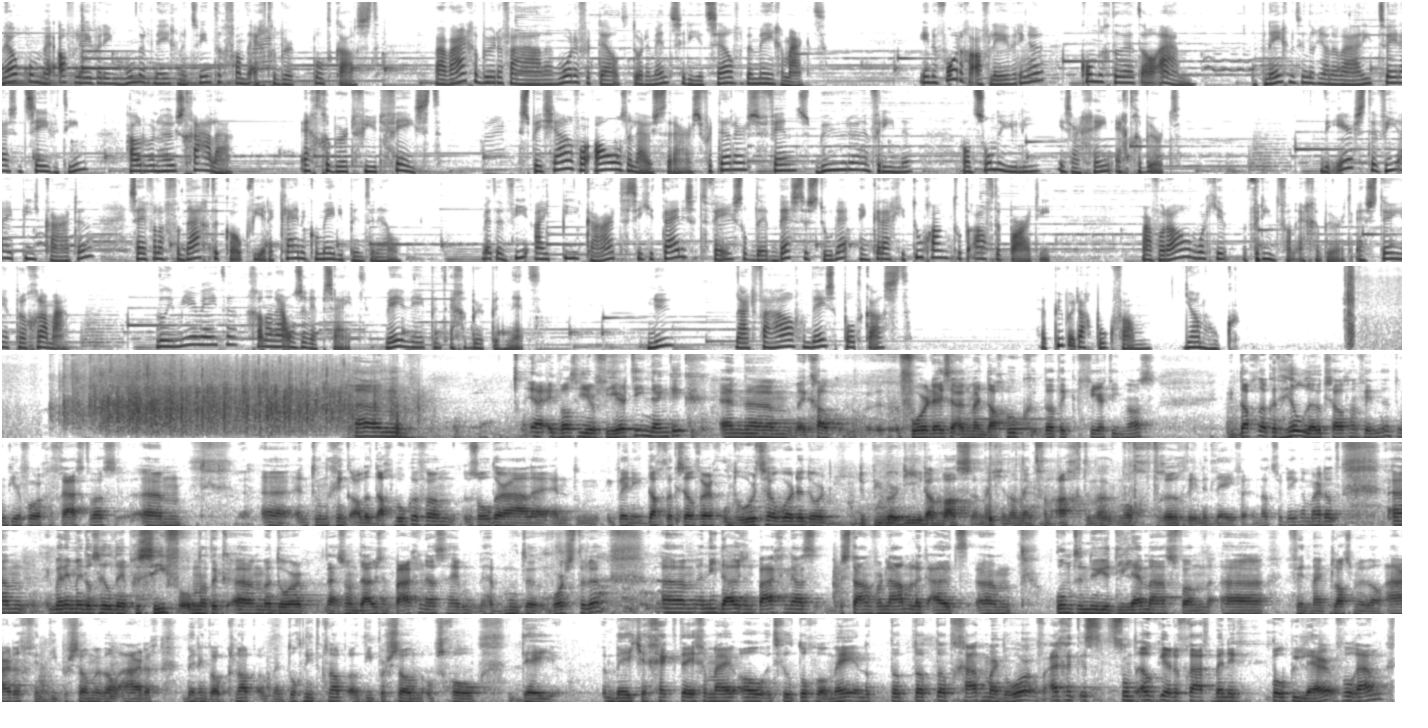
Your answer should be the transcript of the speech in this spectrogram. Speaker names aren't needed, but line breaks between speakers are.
Welkom bij aflevering 129 van de Echt Gebeurd podcast. Waar waar gebeurde verhalen worden verteld door de mensen die het zelf hebben meegemaakt. In de vorige afleveringen kondigden we het al aan. Op 29 januari 2017 houden we een heus gala. Echt Gebeurd viert feest. Speciaal voor al onze luisteraars, vertellers, fans, buren en vrienden. Want zonder jullie is er geen Echt Gebeurd. De eerste VIP-kaarten zijn vanaf vandaag te koop via de kleinecomedie.nl. Met een VIP-kaart zit je tijdens het feest op de beste stoelen en krijg je toegang tot de afterparty. Maar vooral word je vriend van Echt en steun je het programma. Wil je meer weten? Ga dan naar onze website www.echtgebeurd.net. Nu naar het verhaal van deze podcast. Het puberdagboek van Jan Hoek.
Ehm, ja, ik was hier 14, denk ik. En ehm, ik ga ook voorlezen uit mijn dagboek dat ik 14 was. Ik dacht dat ik het heel leuk zou gaan vinden toen ik hiervoor gevraagd was. Ehm, eh, en toen ging ik alle dagboeken van zolder halen. En toen, ik weet niet, ik dacht dat ik zelf erg ontroerd zou worden door de puber die je dan was. En dat je dan denkt van ach, toen had ik nog vreugde in het leven en dat soort dingen. Maar dat, ehm, ik ben inmiddels heel depressief, omdat ik ehm, me door nou, zo'n duizend pagina's heb, moeten worstelen. Ehm, en die duizend pagina's bestaan voornamelijk uit ehm, continue dilemma's van... eh, vindt mijn klas me wel aardig? Vindt die persoon me wel aardig? Ben ik wel knap? Ook ben toch niet knap. Ook die persoon op school deed een beetje gek tegen mij. Oh, het viel toch wel mee. En dat, dat, dat, dat gaat maar door. Of eigenlijk is, stond elke keer de vraag... ben ik populair vooraan?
